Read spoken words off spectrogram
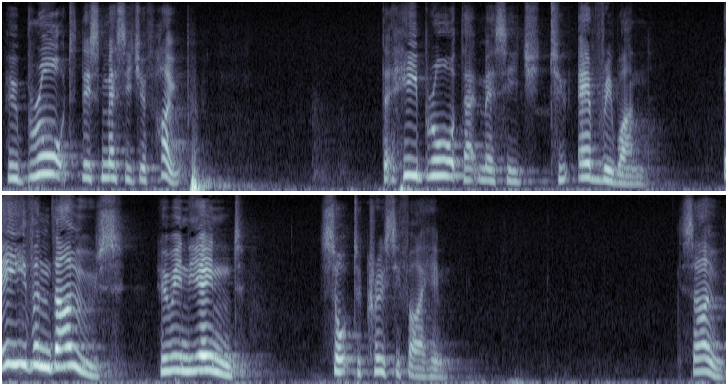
who brought this message of hope. That he brought that message to everyone, even those who in the end sought to crucify him. So,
